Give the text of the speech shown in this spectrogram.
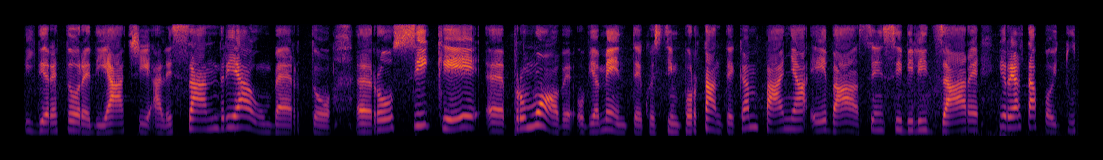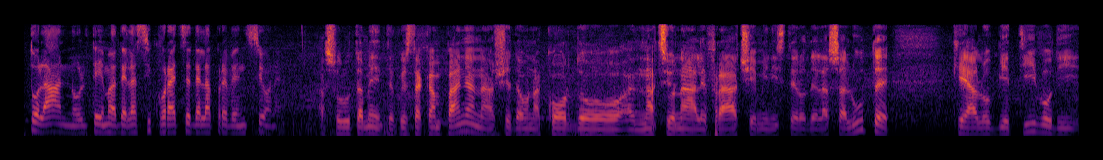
il direttore di ACI Alessandria Alessandria, Umberto eh, Rossi, che eh, promuove ovviamente questa importante campagna e va a sensibilizzare in realtà poi tutto l'anno il tema della sicurezza e della prevenzione. Assolutamente, questa campagna nasce da un accordo nazionale fra ACI e Ministero della Salute che ha l'obiettivo di,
